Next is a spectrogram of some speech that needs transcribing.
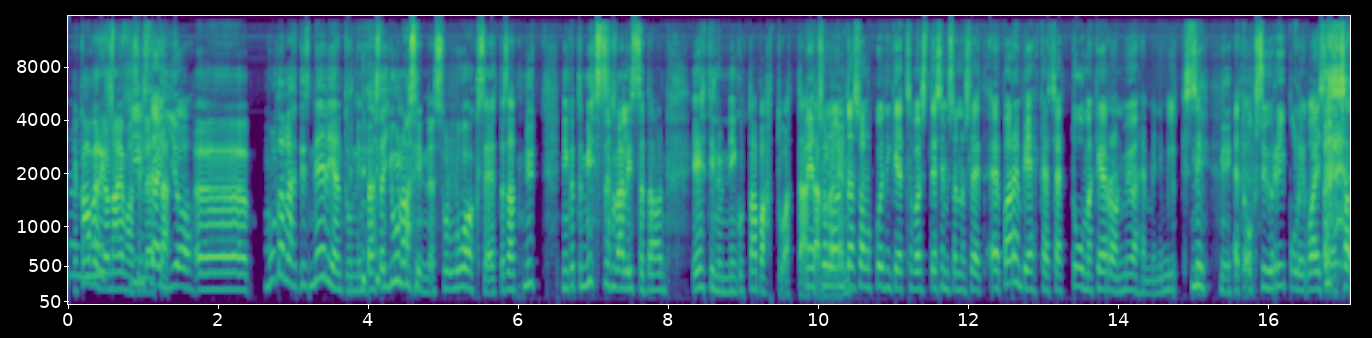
No Ja kaveri on aivan justiinsa silleen, että jo. öö, multa lähtisi neljän tunnin päästä juna sinne sun luokse, että sä oot nyt, niin kuin, että missä välissä tämä on ehtinyt niin kuin, tapahtua tämä Niin, sulla on tässä ollut kuitenkin, että sä voisit esimerkiksi sanoa silleen, että parempi ehkä, että sä et tuu, mä kerron myöhemmin, niin miksi? Niin, niin. Että onko syy ripuli vai se, että sä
